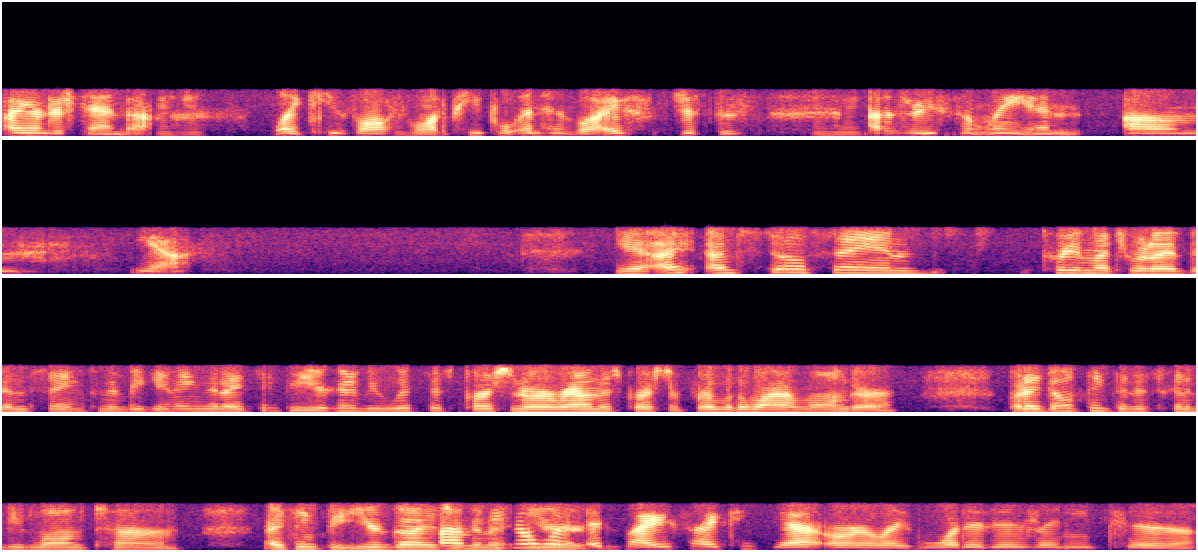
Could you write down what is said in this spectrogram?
I understand that. Mhm. Like he's lost Mhm. a lot of people in his life just as Mhm. as recently, and um yeah. Yeah, I, I'm still saying pretty much what I've been saying from the beginning that I think that you're going to be with this person or around this person for a little while longer, but I don't think that it's going to be long term. I think that you guys are Um, going do to. you know you're, what advice I can get, or like what it is I need to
